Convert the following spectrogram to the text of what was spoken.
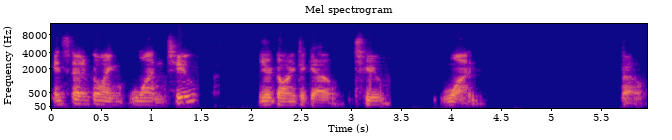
instead of going one, two, you're going to go two, one. So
